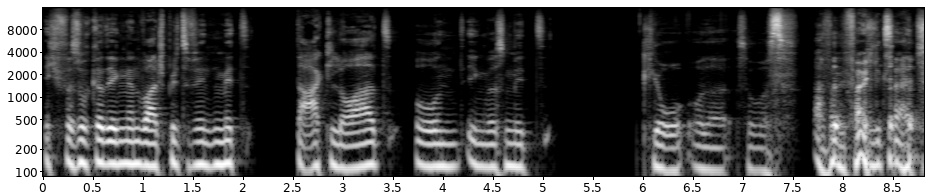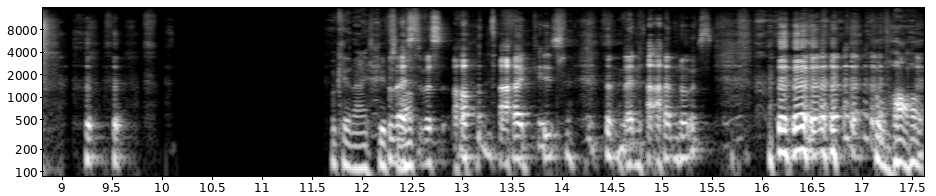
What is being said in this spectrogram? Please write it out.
ich versuche gerade irgendein Wortspiel zu finden mit Dark Lord und irgendwas mit Klo oder sowas. Aber mir fällt nichts ein. Okay, nein, ich gebe es Weißt du, was auch Tag ist? mein Anus. Wow.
